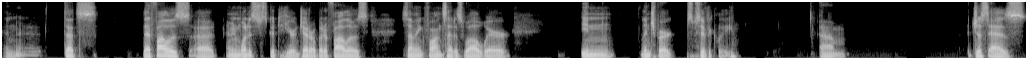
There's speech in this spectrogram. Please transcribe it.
And that's that follows uh, i mean one is just good to hear in general but it follows something fawn said as well where in lynchburg specifically um, just as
